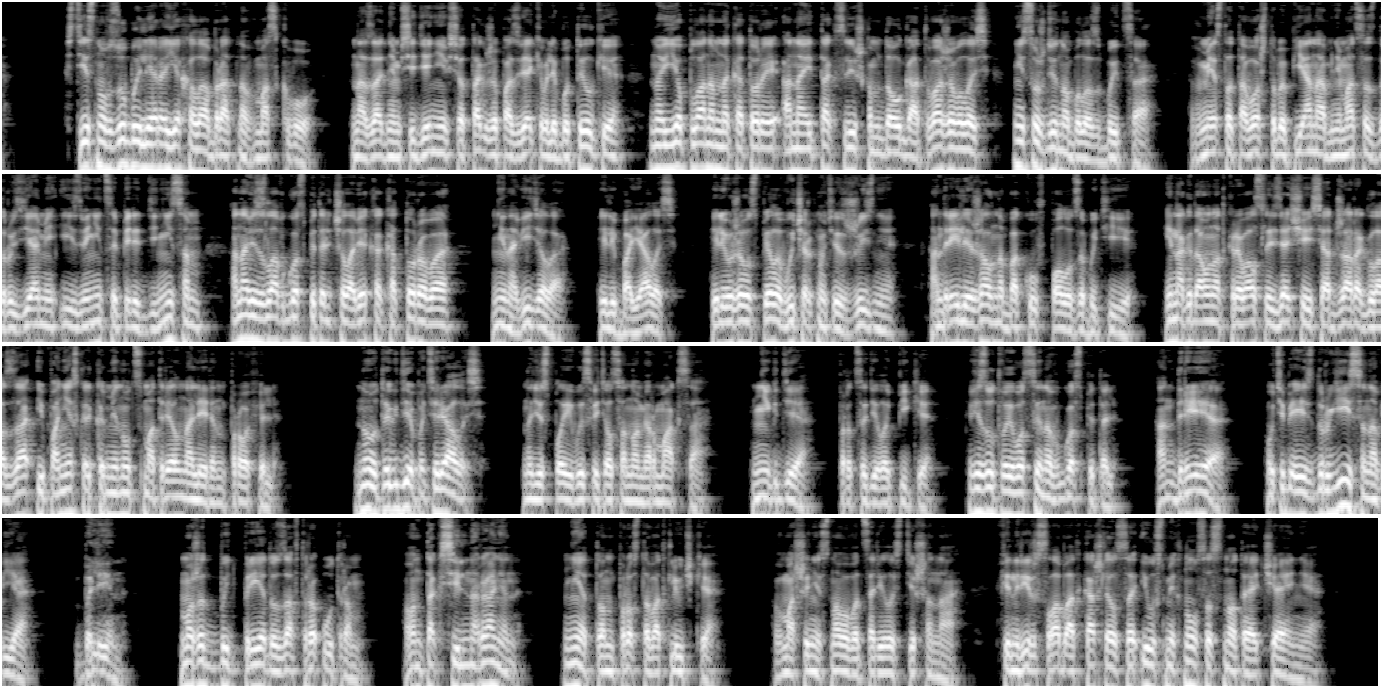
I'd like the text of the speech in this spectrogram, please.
Стиснув зубы, Лера ехала обратно в Москву. На заднем сидении все так же позвякивали бутылки, но ее планам, на которые она и так слишком долго отваживалась, не суждено было сбыться. Вместо того, чтобы пьяно обниматься с друзьями и извиниться перед Денисом, она везла в госпиталь человека, которого ненавидела, или боялась, или уже успела вычеркнуть из жизни. Андрей лежал на боку в полузабытии. Иногда он открывал слезящиеся от жара глаза и по несколько минут смотрел на Лерин профиль. «Ну, ты где потерялась?» На дисплее высветился номер Макса. «Нигде», – процедила Пики. «Везу твоего сына в госпиталь». «Андрея? У тебя есть другие сыновья?» «Блин». «Может быть, приеду завтра утром». «Он так сильно ранен?» «Нет, он просто в отключке». В машине снова воцарилась тишина. Фенрир слабо откашлялся и усмехнулся с нотой отчаяния.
